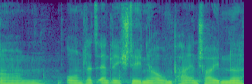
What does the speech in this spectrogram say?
Ähm, und letztendlich stehen ja auch ein paar entscheidende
